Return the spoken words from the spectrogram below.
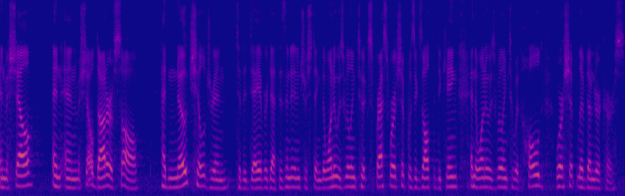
And Michelle, and, and Michelle, daughter of Saul, had no children to the day of her death. Isn't it interesting? The one who was willing to express worship was exalted to king, and the one who was willing to withhold worship lived under a curse.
